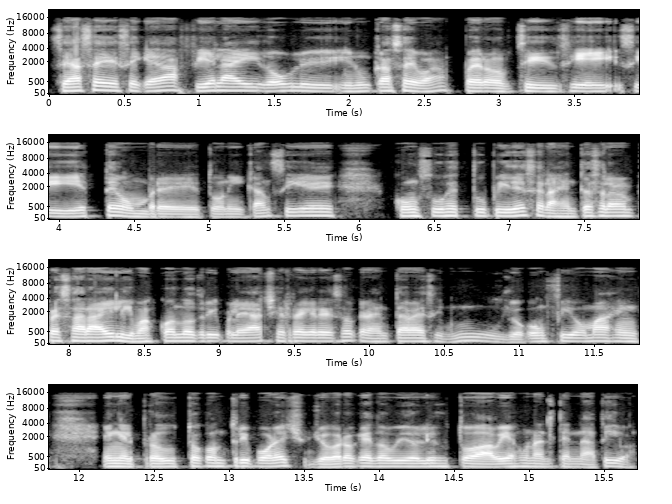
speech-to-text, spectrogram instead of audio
se hace, se queda fiel a IW y, nunca se va. Pero si, si, si este hombre, Tony Khan, sigue con sus estupideces, la gente se la va a empezar a ir, y más cuando Triple H regresó, que la gente va a decir, uh, yo confío más en, en el producto con Triple H. Yo creo que WWE todavía es una alternativa.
